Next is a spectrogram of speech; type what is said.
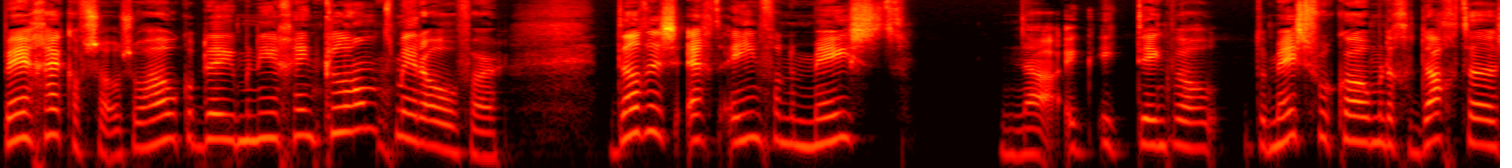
Ben je gek of zo? Zo hou ik op deze manier geen klant meer over. Dat is echt een van de meest, nou, ik, ik denk wel de meest voorkomende gedachten.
